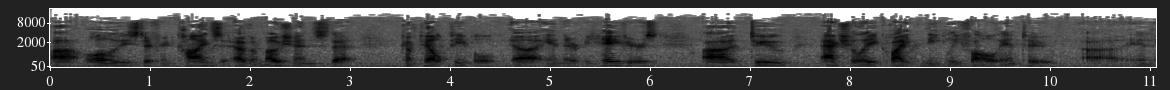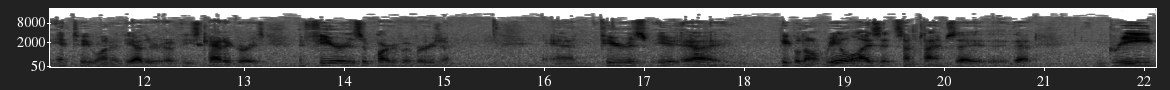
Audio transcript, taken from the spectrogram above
uh, all of these different kinds of emotions that compel people uh, in their behaviors uh, do actually quite neatly fall into uh, in, into one or the other of these categories. And fear is a part of aversion. And fear is, uh, people don't realize it sometimes they, that greed,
